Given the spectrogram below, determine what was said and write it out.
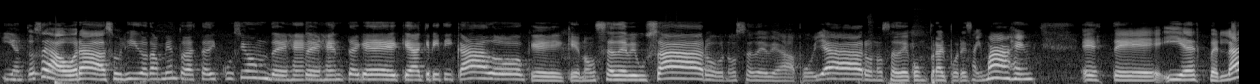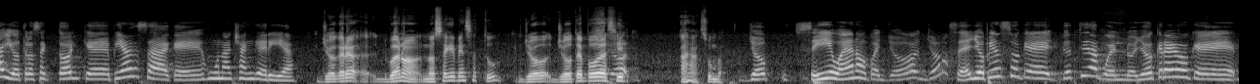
Y entonces ahora ha surgido también toda esta discusión de gente, gente que, que, ha criticado que, que no se debe usar o no se debe apoyar o no se debe comprar por esa imagen. Este, y es verdad, y otro sector que piensa que es una changuería. Yo creo, bueno, no sé qué piensas tú. Yo, yo te puedo decir. Ajá, zumba. Yo, sí, bueno, pues yo, yo no sé, yo pienso que, yo estoy de acuerdo, yo creo que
